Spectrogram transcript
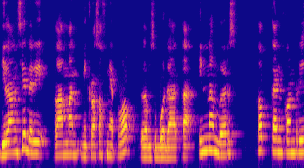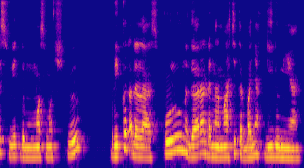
Dilansir dari laman Microsoft Network dalam sebuah data in numbers top 10 countries with the most mosque, berikut adalah 10 negara dengan masjid terbanyak di dunia.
